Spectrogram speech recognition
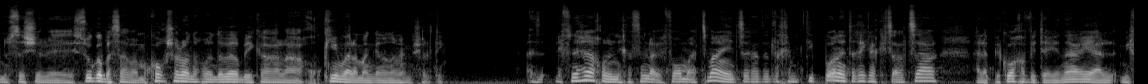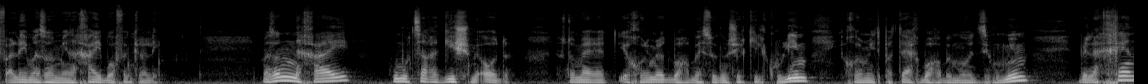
נושא של אה, סוג הבשר והמקור שלו, אנחנו נדבר בעיקר על החוקים ועל המנגנון הממשלתי. אז לפני שאנחנו נכנסים לרפורמה עצמה, אני צריך לתת לכם טיפונת רקע קצרצר על הפיקוח הווטרינרי על מפעלי מזון מן החי באופן כללי. מזון מן החי הוא מוצר רגיש מאוד. זאת אומרת, יכולים להיות בו הרבה סוגים של קלקולים, יכולים להתפתח בו הרבה מאוד זיהומים, ולכן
